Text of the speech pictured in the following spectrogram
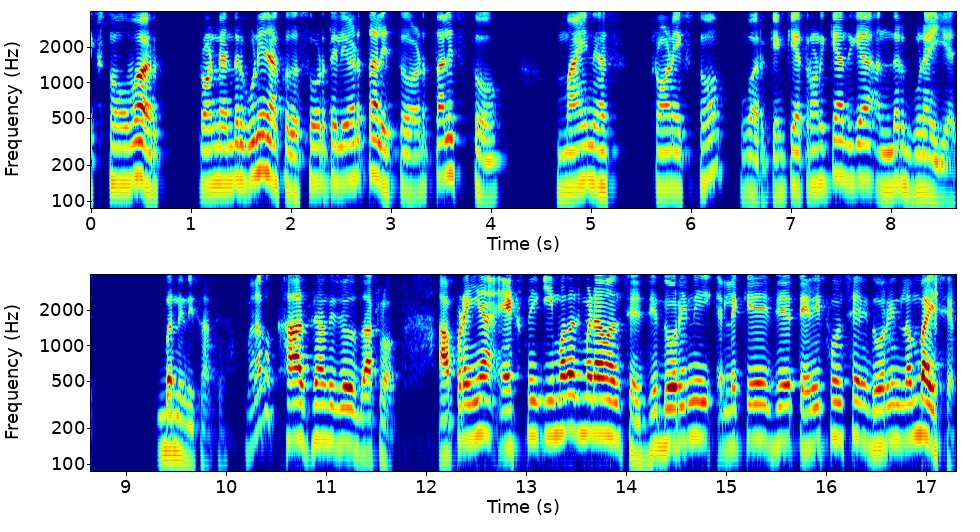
એક્સનો વર્ગ ત્રણને અંદર ગુણી નાખો તો સોળ તેલી અડતાલીસ, તો અડતાલીસો માઇનસ ત્રણ એક્સનો વર્ગ. કેમ કે આ ત્રણ ક્યાં ગયા? અંદર ગુણાઈ ગયા છે બંનેની સાથે. બરાબર? ખાસ ધ્યાનથી જો દાખલો. આપણે અહીંયા એક્સની કિંમત જ મેળવવાની છે. જે દોરીની, એટલે કે જે ટેલિફોન છે એની દોરીની લંબાઈ છે.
